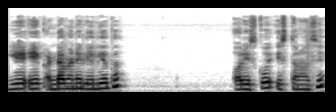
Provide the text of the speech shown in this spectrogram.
ये एक अंडा मैंने ले लिया था, और इसको इस तरह से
